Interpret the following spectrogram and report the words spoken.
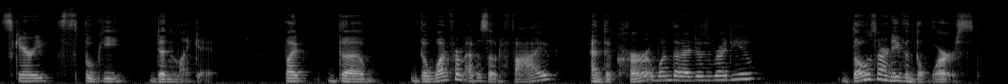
Scary, spooky, didn't like it. But the the one from episode five and the current one that I just read you, those aren't even the worst.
